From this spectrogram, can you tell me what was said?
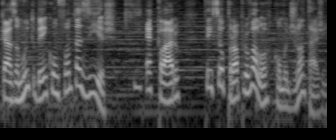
casa muito bem com fantasias, que, é claro, tem seu próprio valor como desvantagem.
